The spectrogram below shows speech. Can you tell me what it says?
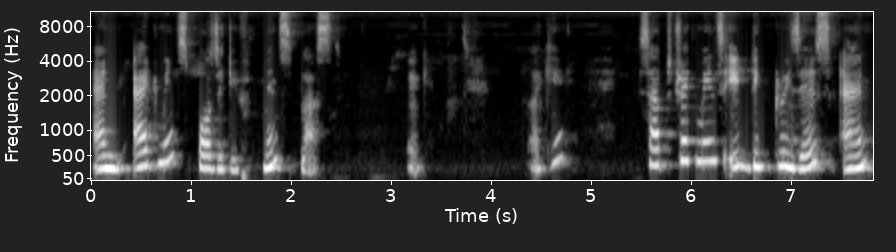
And add means positive means plus okay? Okay? Subtract means it decreases and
